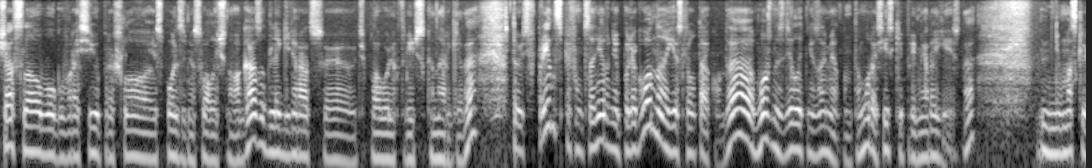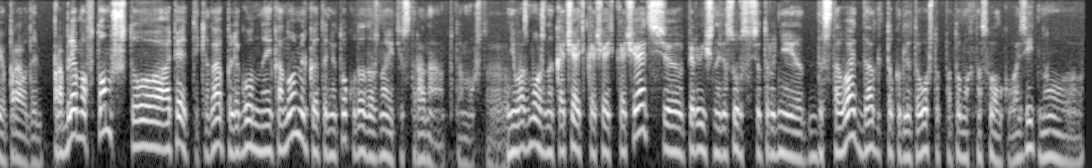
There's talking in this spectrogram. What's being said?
Сейчас, слава богу, в Россию пришло использование свалочного газа для генерации тепловой электрической энергии. Да? То есть, в принципе, функционирование полигона, если вот так вот, да, можно сделать незаметным. Тому российские примеры есть. Да? Не в Москве, правда. Проблема в том, что, опять-таки, да, полигонная экономика – это не то, куда должна идти страна. Потому что невозможно качать, качать, качать, качать, э, первичные ресурсы все труднее доставать, да, только для того, чтобы потом их на свалку возить. Но,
